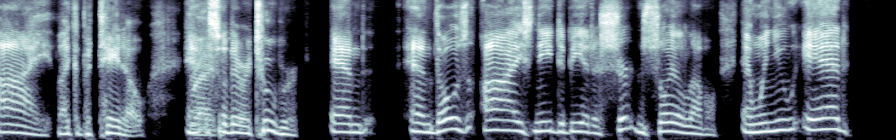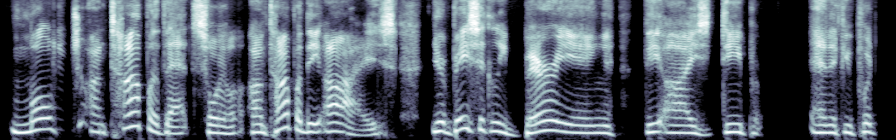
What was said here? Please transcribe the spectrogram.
eye, like a potato. And Right. so they're a tuber. And and those eyes need to be at a certain soil level. And when you add mulch on top of that soil, on top of the eyes, you're basically burying the eyes deeper. And if you put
